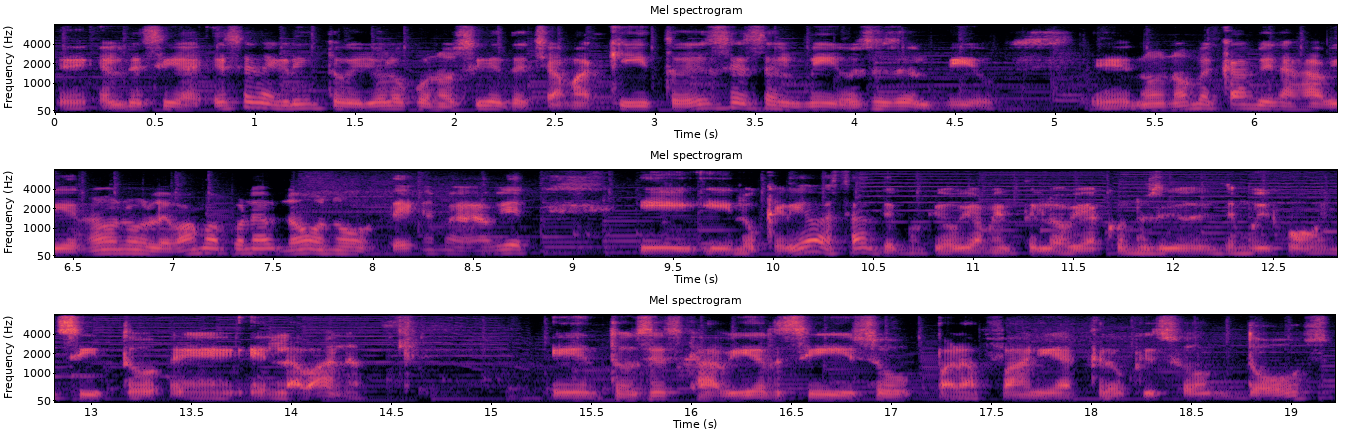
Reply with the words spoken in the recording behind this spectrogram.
Eh, él decía, ese negrito que yo lo conocí desde chamaquito, ese es el mío, ese es el mío. Eh, no, no me cambien a Javier, no, no, le vamos a poner, no, no, déjeme a Javier. Y, lo quería bastante porque obviamente lo había conocido desde muy jovencito en La Habana. Entonces Javier sí hizo para Fania, creo que son dos,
